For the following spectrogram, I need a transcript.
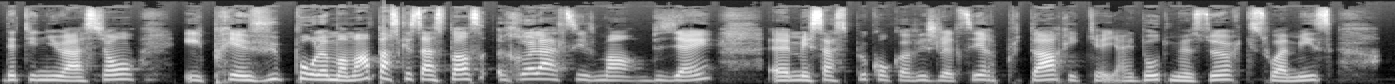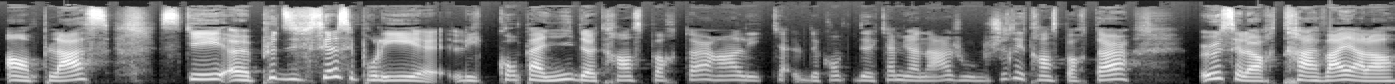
d'atténuation est prévue pour le moment parce que ça se passe relativement bien, euh, mais ça se peut qu'on corrige le tir plus tard et qu'il y ait d'autres mesures qui soient mises en place. Ce qui est euh, plus difficile, c'est pour les, euh, les compagnies de transporteurs, hein, les de, de camionnage ou juste les transporteurs. Eux, c'est leur travail. Alors,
